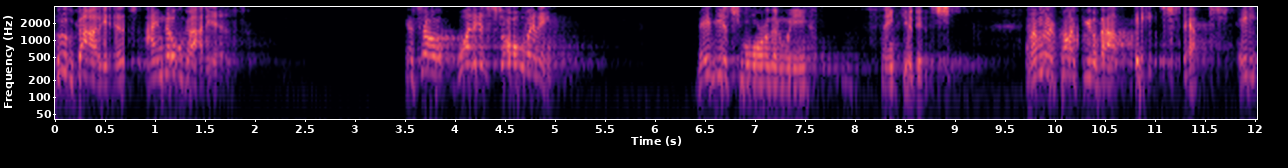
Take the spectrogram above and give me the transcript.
who God is, I know God is. And so, what is soul winning? Maybe it's more than we think it is. And I'm going to talk to you about eight steps, eight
